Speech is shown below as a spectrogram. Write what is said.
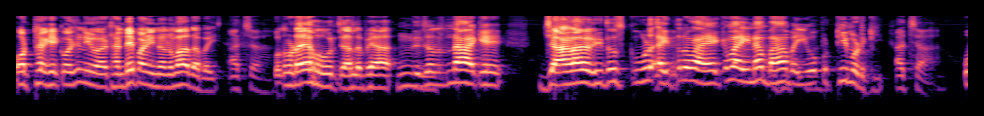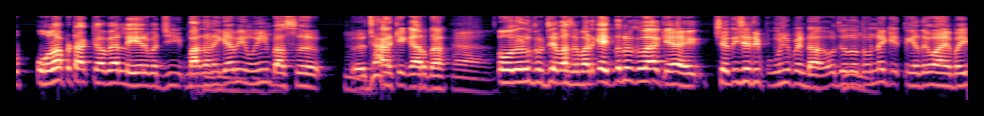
ਉੱਠ ਕੇ ਕੁਝ ਨਹੀਂ ਹੋਇਆ ਠੰਡੇ ਪਾਣੀ ਨਾਲ ਨਵਾਦਾ ਬਈ। ਅੱਛਾ। ਉਹ ਥੋੜਾ ਜਿਹਾ ਹੋਰ ਚੱਲ ਪਿਆ ਤੇ ਜਦੋਂ ਨਹਾ ਕੇ ਜਾਣਾ ਨਹੀਂ ਤੂੰ ਸਕੂਲ ਇਧਰੋਂ ਆਏ ਘਵਾਈ ਨਾ ਬਾਹ ਬਈ ਉਹ ਪੁੱਠੀ ਮੁੜ ਗਈ। ਅੱਛਾ। ਉਹ ਉਹਦਾ ਪਟਾਕਾ ਪਿਆ ਲੇਰ ਵੱਜੀ। ਮਾਤਾ ਨੇ ਕਿਹਾ ਵੀ ਉਹੀ ਬਸ ਜਾਣ ਕੇ ਕਰਦਾ। ਉਦੋਂ ਨੂੰ ਦੂਜੇ ਪਾਸੇ ਵੜ ਕੇ ਇੱਧਰ ਨੂੰ ਘਵਾ ਕੇ ਆਏ। ਛੇਤੀ ਛੇਤੀ ਪੂੰਛ ਪਿੰਡਾ ਉਹ ਜਦੋਂ ਦੋਨੇ ਕੀਤੀਆਂ ਤੇ ਉਹ ਆਏ ਬਾਈ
